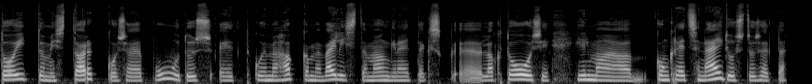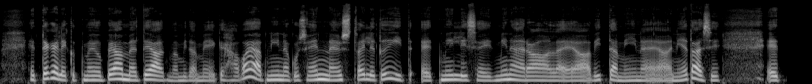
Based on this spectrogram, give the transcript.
toitumistarkuse puudus, et kui me hakkame välistama, ongi näiteks äh, laktoosi ilma konkreetse näidustuseta, et tegelikult me ju peame teadma, mida meie keha vajab, nii nagu sa enne just välja tõid, et milliseid mineraale ja vitamiine ja nii edasi, et,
